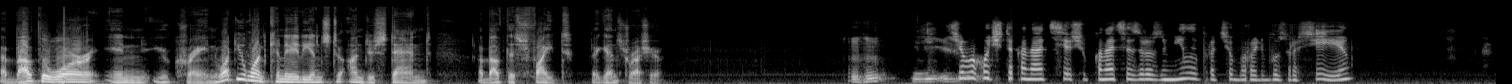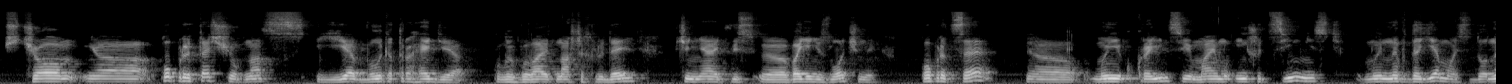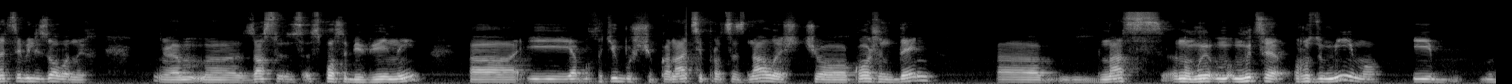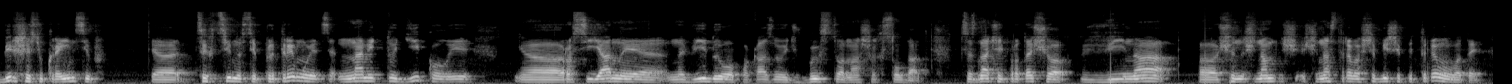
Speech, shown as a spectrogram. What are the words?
about the war in Ukraine? What do you want Canadians to understand about this fight against Russia? Угу. І, Що ви хочете канадці, щоб канадці зрозуміли про цю боротьбу з Росією? що е, попри те, що в нас є велика трагедія, коли вбивають наших людей, вчиняють віс, е, воєнні злочини, попри це, е, ми, як українці, маємо іншу цінність. Ми не вдаємось до нецивілізованих е, е, способів війни. Е, і я б хотів би, щоб канадці про це знали, що кожен день е, в нас ну ми, ми це розуміємо, і більшість українців е, цих цінностей притримується навіть тоді, коли росіяни на відео показують вбивство наших солдат. Це значить про те, що війна, що, що нам що нас треба ще більше підтримувати,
